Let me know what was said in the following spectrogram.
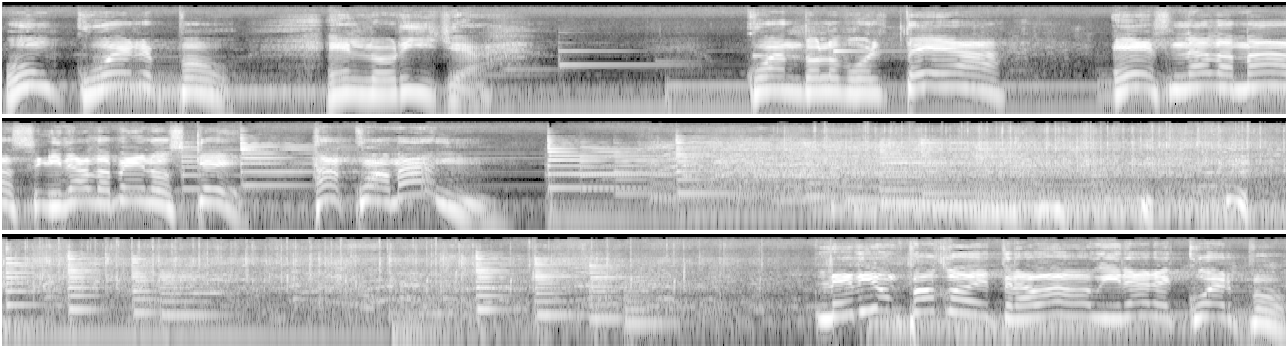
un cuerpo en la orilla. Cuando lo voltea es nada más y nada menos que Aquaman. Le dio un poco de trabajo mirar el cuerpo.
